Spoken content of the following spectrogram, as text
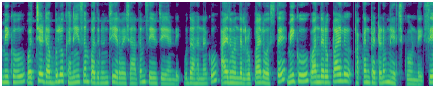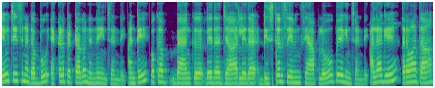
మీకు వచ్చే డబ్బులో కనీసం పది నుంచి ఇరవై శాతం సేవ్ చేయండి. ఉదాహరణకు ఐదు వందల రూపాయలు వస్తే మీకు వంద రూపాయలు పక్కన పెట్టడం నేర్చుకోండి. సేవ్ చేసిన డబ్బు ఎక్కడ పెట్టాలో నిర్ణయించండి. అంటే ఒక బ్యాంక్ లేదా జార్ లేదా డిజిటల్ సేవింగ్స్ యాప్లో ఉపయోగించండి. అలాగే తర్వాత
